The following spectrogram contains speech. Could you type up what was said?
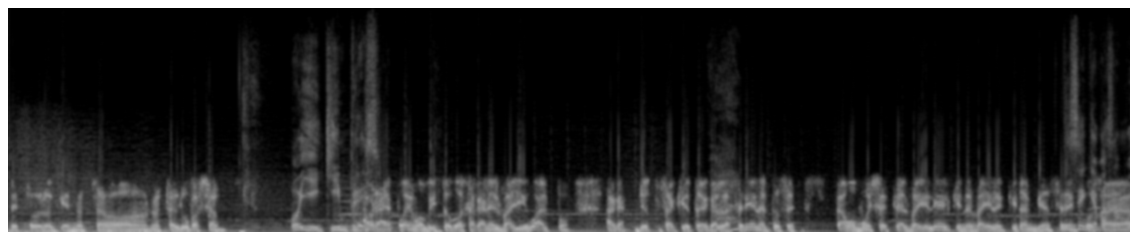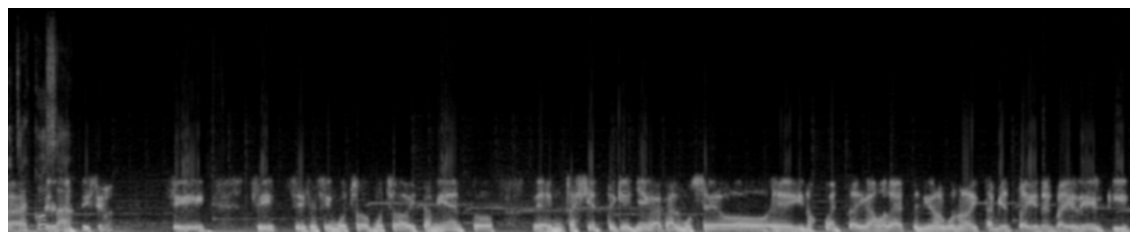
de todo lo que es nuestra, nuestra agrupación. Oye, qué impresión. Ahora, después hemos visto cosas acá en el Valle igual, pues. Acá, yo sabes que yo estoy acá en La Serena, entonces estamos muy cerca del Valle del Elqui, en el Valle del Elqui también se ven Dicen que cosas pasan muchas cosas. Sí, sí, sí, sí, sí, muchos muchos avistamientos. Eh, hay mucha gente que llega acá al museo eh, y nos cuenta, digamos, de haber tenido algunos avistamientos ahí en el Valle del Elqui.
